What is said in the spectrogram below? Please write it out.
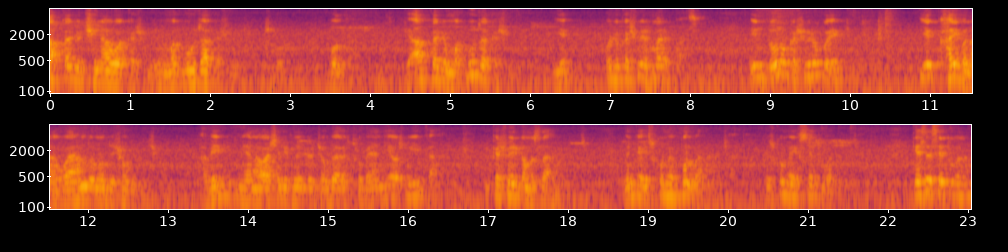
आपका जो छिना हुआ कश्मीर है मकबूजा कश्मीर उसको बोलता हूँ कि आपका जो मकबूजा कश्मीर है ये और जो कश्मीर हमारे पास है इन दोनों कश्मीरों को एक ये खाई बना हुआ है हम दोनों देशों के बीच में। अभी भी मियाँ नवाज़ शरीफ ने जो चौदह अगस्त को बयान दिया उसमें ये कहा कि कश्मीर का मसला है मैंने कहा इसको मैं पुल बनाना हूँ। इसको मैं एक सेतु बनाना चाहता कैसे सेतु बनाऊँ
